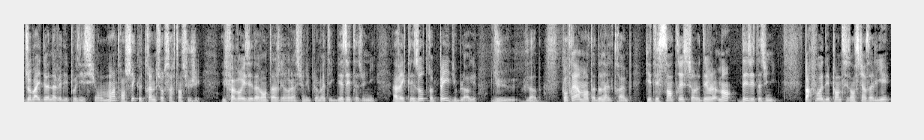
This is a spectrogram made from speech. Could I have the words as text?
Joe Biden avait des positions moins tranchées que Trump sur certains sujets. Il favorisait davantage les relations diplomatiques des États-Unis avec les autres pays du, blog, du globe, contrairement à Donald Trump, qui était centré sur le développement des États-Unis, parfois aux dépens de ses anciens alliés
